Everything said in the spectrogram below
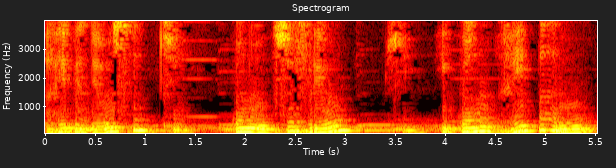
arrependeu-se, como sofreu Sim. e como reparou,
